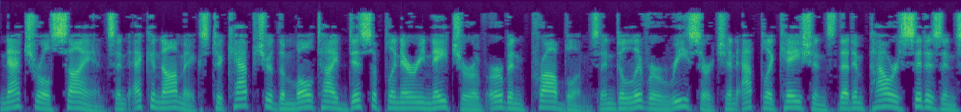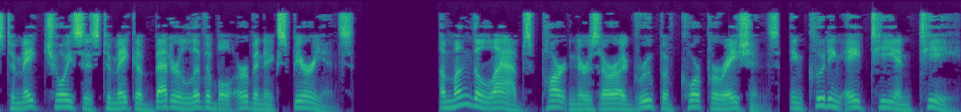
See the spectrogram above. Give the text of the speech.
natural science and economics to capture the multidisciplinary nature of urban problems and deliver research and applications that empower citizens to make choices to make a better livable urban experience. Among the lab's partners are a group of corporations, including AT&T,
